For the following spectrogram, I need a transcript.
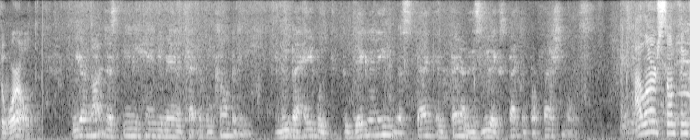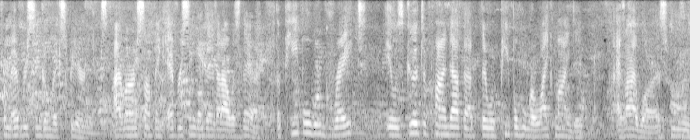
the world. We are not just any handyman and technical company. We behave with the dignity, respect, and fairness you'd expect of professionals. I learned something from every single experience. I learned something every single day that I was there. The people were great. It was good to find out that there were people who were like-minded, as I was, who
